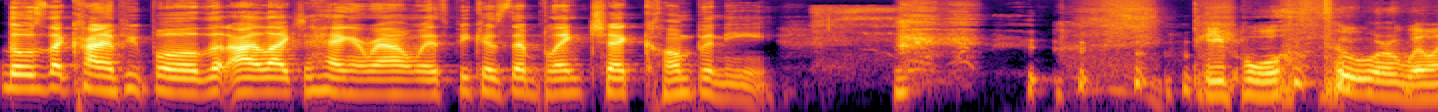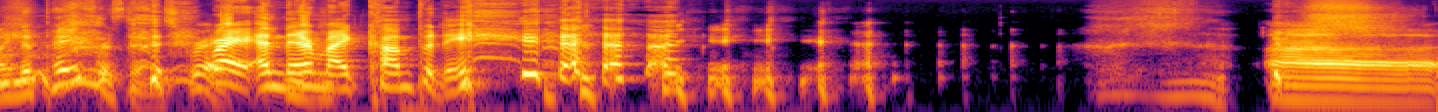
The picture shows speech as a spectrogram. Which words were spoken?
those are the kind of people that I like to hang around with because they're blank check company. People who are willing to pay for things. Great. Right, and they're my company. uh,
